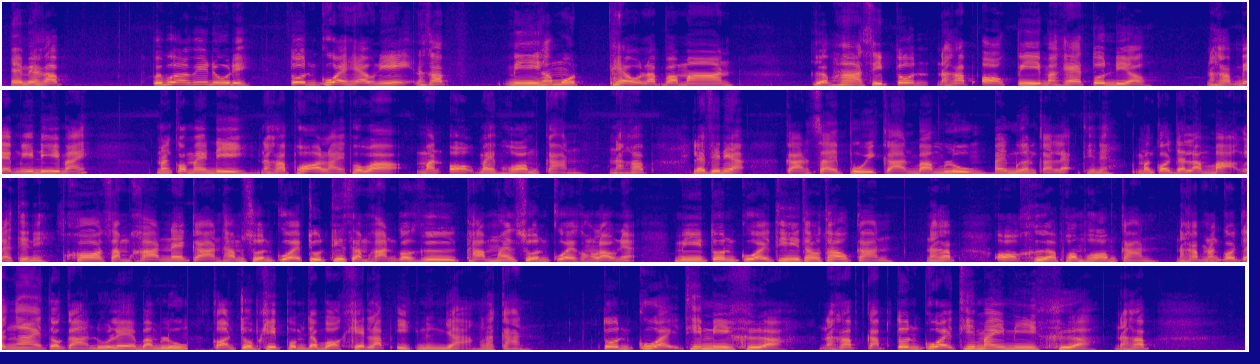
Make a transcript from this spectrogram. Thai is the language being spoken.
เห็นไหมครับ เพื่อนๆพี่ดูดิต้นกล้วยแถวนี้นะครับ มีทั้งหมดแถวละประมาณเกือบ 50 ต้นนะครับ ออกปีมาแค่ต้นเดียวนะครับ แบบนี้ดีไหมมันก็ไม่ดีนะครับ เพราะอะไรเพราะว่ามันออกไม่พร้อมกันนะครับ แล้วทีเนี้ยการใส่ปุ๋ยการบำรุงไม่เหมือนกันแล้วทีเนี้ยมันก็จะลำบากแล้วทีนี้ข้อสำคัญในการทำสวนกล้วยจุดที่สำคัญก็คือทำให้สวนกล้วยของเราเนี่ยมีต้นกล้วยที่เท่า ๆกันนะครับ ออกเครือพร้อม ๆ กันนะครับมันก็จะง่ายต่อการดูแลบำรุง ก่อนจบคลิปผมจะบอกเคล็ดลับอีกหนึ่งอย่างละกัน ต้นกล้วยที่มีเครือนะครับ กับต้นกล้วยที่ไม่มีเครือนะครับ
